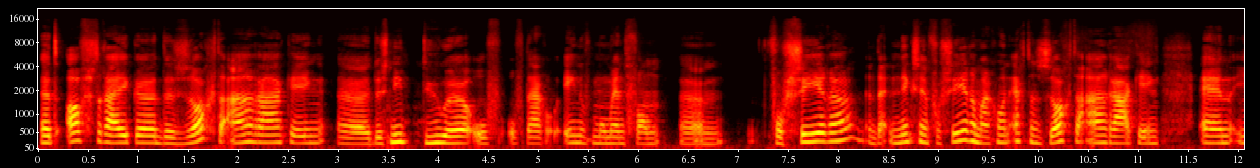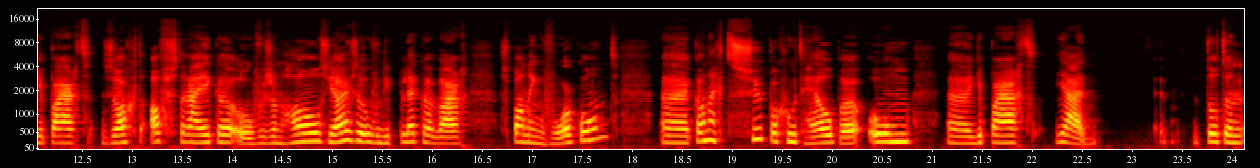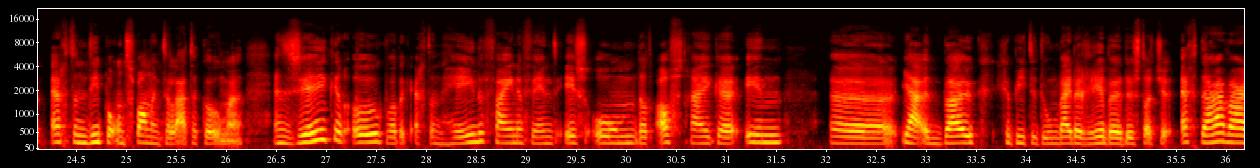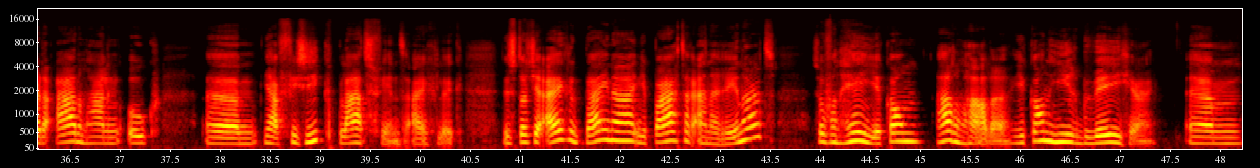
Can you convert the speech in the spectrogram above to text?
Het afstrijken, de zachte aanraking, uh, dus niet duwen of, of daar een moment van um, forceren. Niks in forceren, maar gewoon echt een zachte aanraking. En je paard zacht afstrijken over zijn hals, juist over die plekken waar spanning voorkomt. Uh, kan echt super goed helpen om uh, je paard ja, tot een echt een diepe ontspanning te laten komen. En zeker ook, wat ik echt een hele fijne vind, is om dat afstrijken in uh, ja, het buikgebied te doen, bij de ribben. Dus dat je echt daar waar de ademhaling ook um, ja, fysiek plaatsvindt eigenlijk. Dus dat je eigenlijk bijna je paard eraan herinnert. Zo van, hé, hey, je kan ademhalen, je kan hier bewegen. Um,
